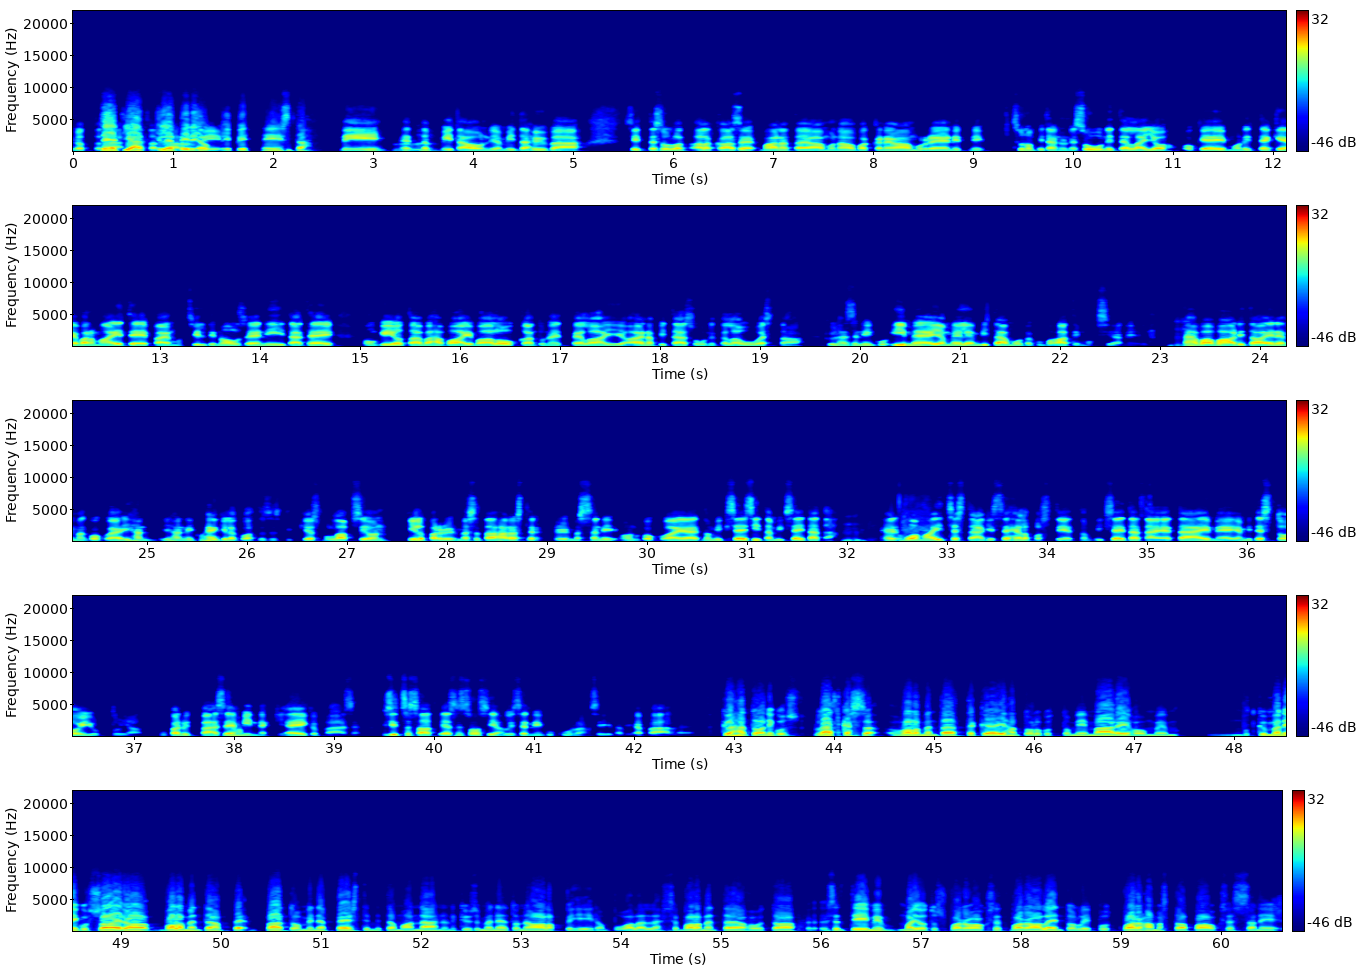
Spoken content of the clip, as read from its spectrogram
jotta Teet sä, jätkille videoklipit niistä. Niin, että mm. mitä on ja mitä hyvää. Sitten sulla alkaa se maanantai-aamuna on vaikka ne aamureenit, niin sun on pitänyt ne suunnitella jo, okei, moni tekee varmaan eteenpäin, mutta silti nousee niitä, että hei, onkin jotain vähän vaivaa, loukkaantuneet pelaajia, aina pitää suunnitella uudestaan. Kyllähän se niin kuin imee ja meillä ei ole mitään muuta kuin vaatimuksia niille. Mm. Mehän vaan vaaditaan enemmän koko ajan. Ihan, ihan niin kuin henkilökohtaisesti, jos mun lapsi on kilparyhmässä tai harrasteryhmässä, niin on koko ajan, että no miksei sitä, miksei tätä. Mm. Huomaa itsestäänkin se helposti, että no miksei tätä ja tämä ei mene ja miten toi juttu ja kuka nyt pääsee no. minnekin ja eikö pääse. Sitten sä saat vielä sen sosiaalisen niin kuin kuran siitä vielä päälle. Kyllähän tuo niin lätkässä valmentajat tekee ihan tolkuttomia määriä hommia mutta kyllä mä niinku sairaan valmentajan pe- päätoiminen pesti, mitä mä oon nähnyt, niin kyllä se menee tuonne Alppihiihdon puolelle. Se valmentaja hoitaa sen tiimin majoitusvaraukset, varaa lentoliput. Parhaimmassa tapauksessa niin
